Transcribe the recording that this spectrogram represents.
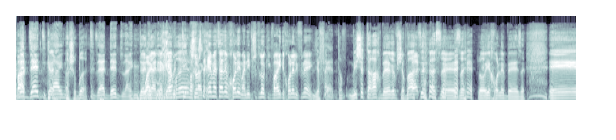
באמת כן, דדליין. השבת. זה היה deadline. deadline לגמרי. שלושתכם יצאתם חולים, אני פשוט לא, כי כבר הייתי חולה לפני. יפה, כן. טוב, מי שטרח בערב שבת, אז אה, זה לא יהיה חולה בזה. אה,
